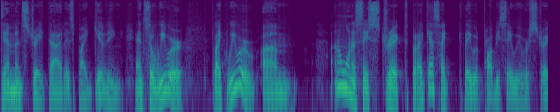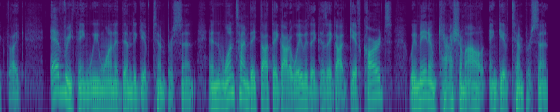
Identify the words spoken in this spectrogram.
demonstrate that is by giving. And so we were, like, we were. Um, I don't want to say strict, but I guess I, they would probably say we were strict. Like everything we wanted them to give 10%. And one time they thought they got away with it because they got gift cards. We made them cash them out and give 10%.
